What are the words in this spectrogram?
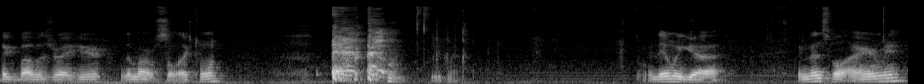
Big Bubba's right here, the Marvel Select one. and then we got Invincible Iron Man,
